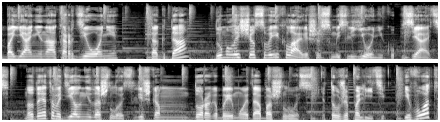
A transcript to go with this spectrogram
баяне на аккордеоне. Тогда думал еще свои клавиши, в смысле Йонику, взять. Но до этого дела не дошло, слишком дорого бы ему это обошлось. Это уже политик. И вот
